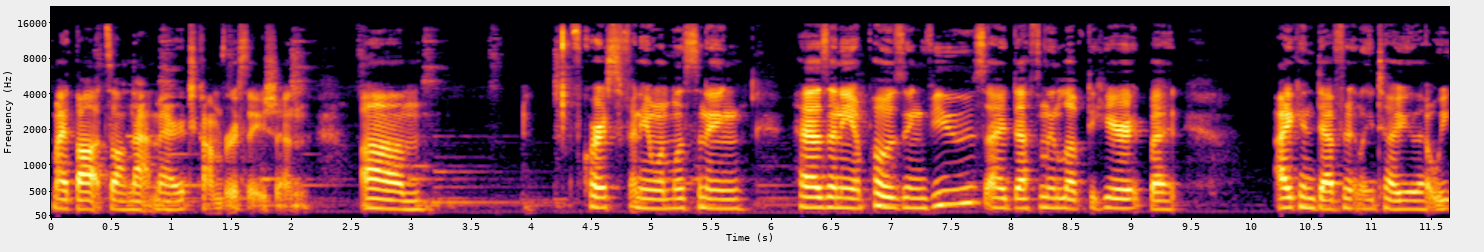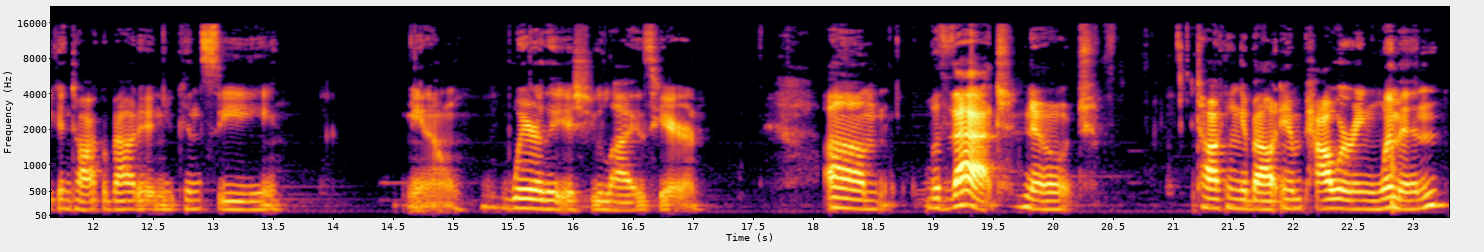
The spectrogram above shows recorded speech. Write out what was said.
my thoughts on that marriage conversation. Um, of course, if anyone listening has any opposing views, I'd definitely love to hear it, but I can definitely tell you that we can talk about it and you can see, you know, where the issue lies here. Um, with that note, talking about empowering women,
